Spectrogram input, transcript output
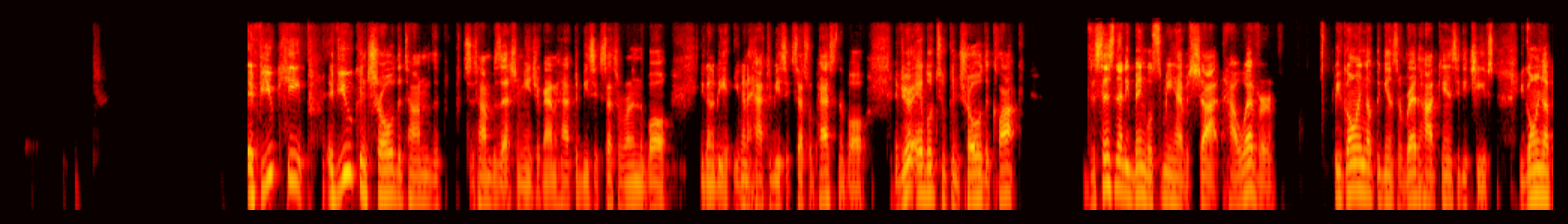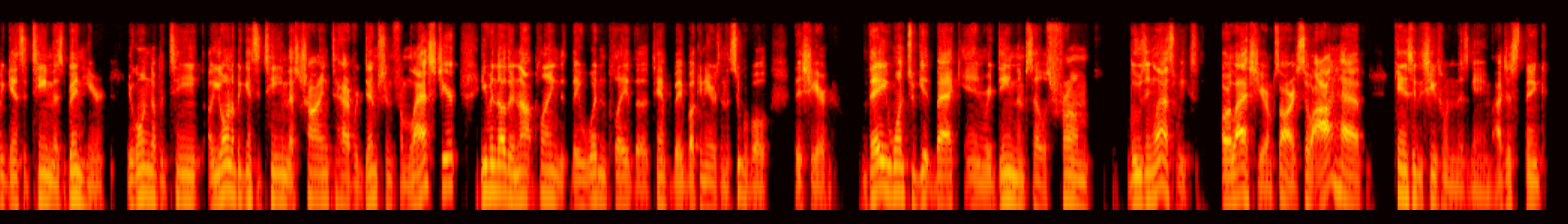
If you keep if you control the time the time possession means you're gonna have to be successful running the ball. You're gonna be you're gonna have to be successful passing the ball. If you're able to control the clock the Cincinnati Bengals to me have a shot. However, you're going up against a red hot Kansas City Chiefs. You're going up against a team that's been here. You're going up a team. Uh, you're going up against a team that's trying to have redemption from last year, even though they're not playing. They wouldn't play the Tampa Bay Buccaneers in the Super Bowl this year. They want to get back and redeem themselves from losing last week's or last year. I'm sorry. So I have Kansas City Chiefs winning this game. I just think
